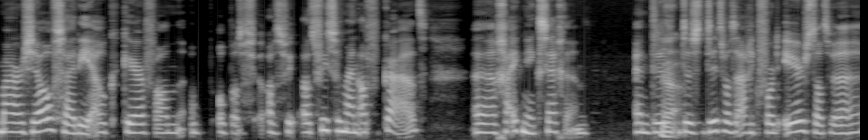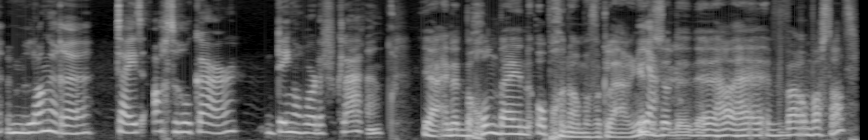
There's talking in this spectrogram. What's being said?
Maar zelf zei hij elke keer van op, op advies van mijn advocaat uh, ga ik niks zeggen. En dus, ja. dus dit was eigenlijk voor het eerst dat we een langere tijd achter elkaar dingen hoorden verklaren. Ja, en het begon bij een opgenomen verklaring. Hè? Ja. Dus dat, uh, waarom was dat?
